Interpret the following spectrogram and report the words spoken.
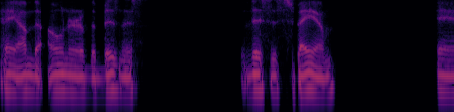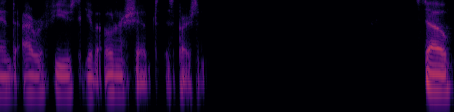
hey i'm the owner of the business this is spam and I refuse to give ownership to this person. So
